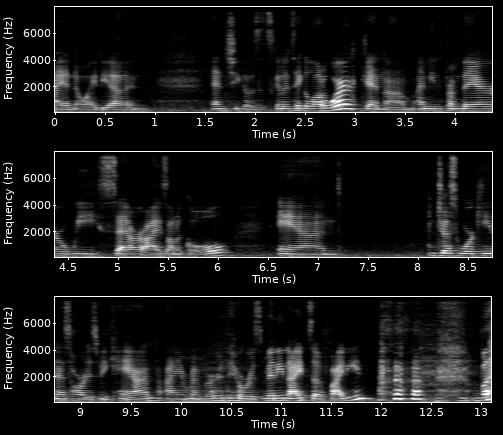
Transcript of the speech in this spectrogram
I had no idea, and and she goes, "It's gonna take a lot of work." And um, I mean, from there, we set our eyes on a goal, and just working as hard as we can. I remember there was many nights of fighting, but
